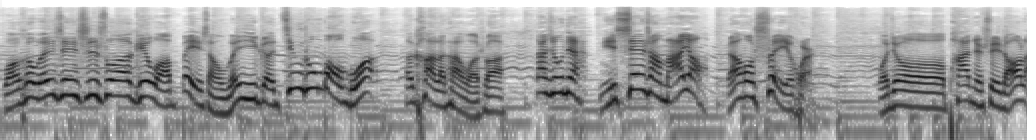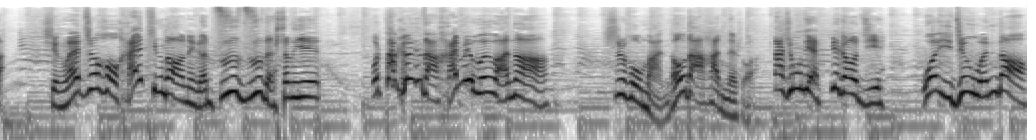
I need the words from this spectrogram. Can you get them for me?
我和纹身师说给我背上纹一个精忠报国。他看了看我说：“大兄弟，你先上麻药，然后睡一会儿。”我就趴着睡着了。醒来之后还听到那个滋滋的声音，我说大哥你咋还没纹完呢？师傅满头大汗的说：“大兄弟别着急，我已经闻到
